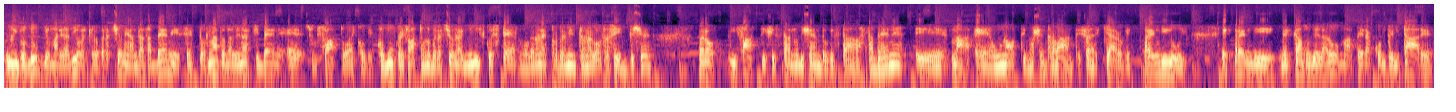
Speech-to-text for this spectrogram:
L'unico dubbio, ma relativo perché l'operazione è andata bene e se è tornato ad allenarsi bene è sul fatto ecco, che comunque hai fatto un'operazione al menisco esterno che non è propriamente una cosa semplice però i fatti ci stanno dicendo che sta, sta bene, e, ma è un ottimo centravanti, cioè è chiaro che prendi lui e prendi nel caso della Roma per accontentare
